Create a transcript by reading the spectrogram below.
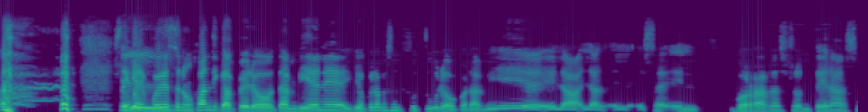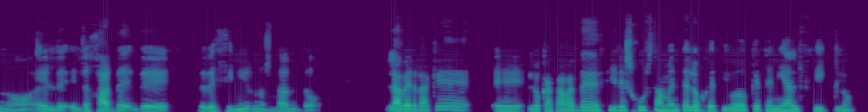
sé que puede ser un hándicap, pero también eh, yo creo que es el futuro. Para mí, eh, la- la- el, esa- el borrar las fronteras, ¿no? El, el dejar de, de- de definirnos tanto. La verdad que eh, lo que acabas de decir es justamente el objetivo que tenía el ciclo.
